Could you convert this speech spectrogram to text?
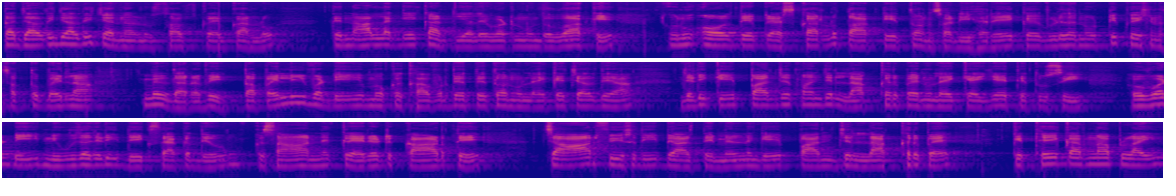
ਤਾਂ ਜਲਦੀ ਜਲਦੀ ਚੈਨਲ ਨੂੰ ਸਬਸਕ੍ਰਾਈਬ ਕਰ ਲਓ ਤੇ ਨਾਲ ਲੱਗੇ ਘੰਟੀ ਵਾਲੇ ਬਟਨ ਨੂੰ ਦਬਾ ਕੇ ਉਹਨੂੰ ਆਲ ਤੇ ਪ੍ਰੈਸ ਕਰ ਲਓ ਤਾਂ ਕਿ ਤੁਹਾਨੂੰ ਸਾਡੀ ਹਰੇਕ ਵੀਡੀਓ ਦਾ ਨੋਟੀਫਿਕੇਸ਼ਨ ਸਭ ਤੋਂ ਪਹਿਲਾਂ ਮਿਲਦਾ ਰਹੇ ਤਾਂ ਪਹਿਲੀ ਵੱਡੀ ਮੁੱਖ ਖਬਰ ਦੇ ਉੱਤੇ ਤੁਹਾਨੂੰ ਲੈ ਕੇ ਚੱਲਦੇ ਆ ਜਿਹੜੀ ਕਿ 5-5 ਲੱਖ ਰੁਪਏ ਨੂੰ ਲੈ ਕੇ ਆਈ ਹੈ ਇੱਥੇ ਤੁਸੀਂ। ਵੱਡੀ ਨਿਊਜ਼ ਆ ਜਿਹੜੀ, ਦੇਖ ਸਕਦੇ ਹੋ, ਕਿਸਾਨ ਕ੍ਰੈਡਿਟ ਕਾਰਡ ਤੇ 4% ਦੀ ਵਿਆਜ ਤੇ ਮਿਲਣਗੇ 5 ਲੱਖ ਰੁਪਏ। ਕਿੱਥੇ ਕਰਨਾ ਅਪਲਾਈ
